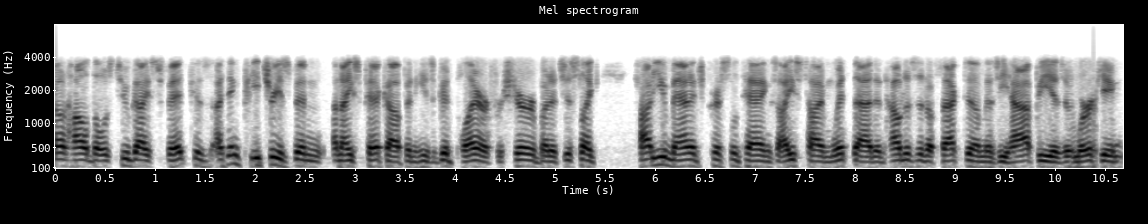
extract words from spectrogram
out how those two guys fit. Because I think Petry's been a nice pickup and he's a good player for sure. But it's just like, how do you manage Chris Letang's ice time with that? And how does it affect him? Is he happy? Is it working?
